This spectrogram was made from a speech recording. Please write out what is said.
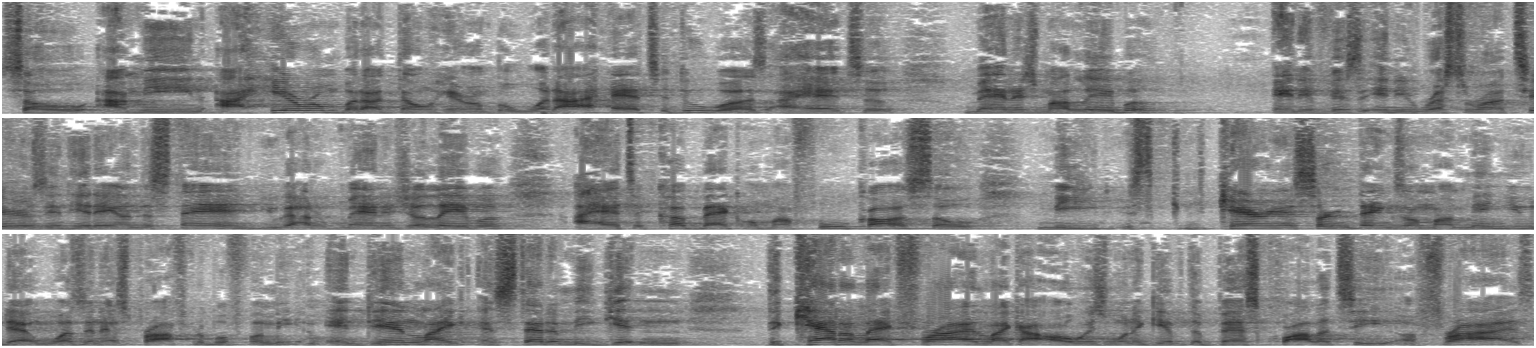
So, I mean, I hear them, but I don't hear them. But what I had to do was I had to manage my labor. And if there's any restaurateurs in here, they understand you got to manage your labor. I had to cut back on my food costs. So, me carrying certain things on my menu that wasn't as profitable for me. And then, like, instead of me getting the Cadillac fry, like I always want to give the best quality of fries.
